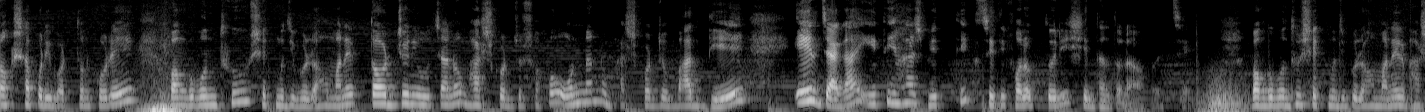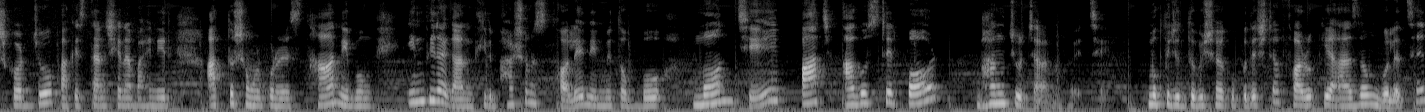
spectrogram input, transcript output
নকশা পরিবর্তন করে বঙ্গবন্ধু শেখ মুজিবুর রহমানের তর্জনী উচানো ভাস্কর্য সহ অন্যান্য ভাস্কর্য বাদ দিয়ে এর জায়গায় ইতিহাস ভিত্তিক স্মৃতিফলক তৈরির সিদ্ধান্ত নেওয়া হয়েছে। বঙ্গবন্ধু শেখ মুজিবুর রহমানের ভাস্কর্য পাকিস্তান সেনাবাহিনীর আত্মসমর্পণের স্থান এবং ইন্দিরা গান্ধীর ভাষণস্থলে নির্মিতব্য মঞ্চে পাঁচ আগস্টের পর ভাঙচুর চালানো হয়েছে। মুক্তিযুদ্ধ বিষয়ক উপদেষ্টা ফারুকি আজম বলেছেন,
